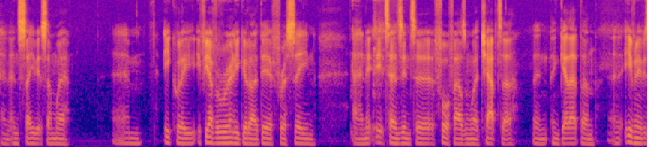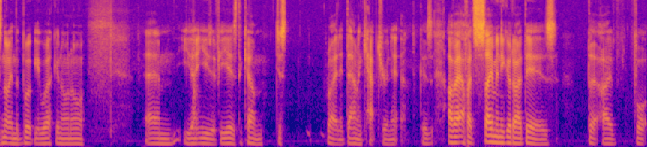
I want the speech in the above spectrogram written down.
and, and save it somewhere. Um, equally, if you have a really good idea for a scene and it, it turns into a 4,000 word chapter, then, then get that done. And even if it's not in the book you're working on or um, you don't use it for years to come, just writing it down and capturing it. Because I've, I've had so many good ideas that I've thought,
